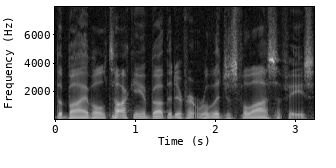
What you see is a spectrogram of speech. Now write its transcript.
the Bible, talking about the different religious philosophies,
